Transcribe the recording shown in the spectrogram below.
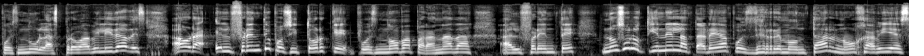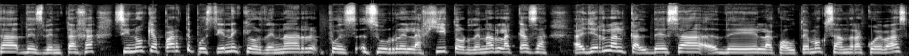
pues nulas probabilidades. Ahora, el frente opositor, que pues no va para nada al frente, no solo tiene la tarea pues de remontar, ¿no, Javi? Esa desventaja, sino que aparte pues tiene que ordenar pues su relajito, ordenar la casa Ayer la alcaldesa de la Cuauhtémoc, Sandra Cuevas,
